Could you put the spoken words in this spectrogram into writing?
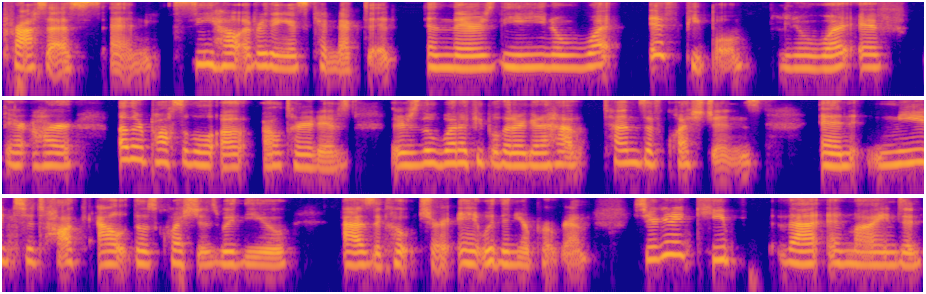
process and see how everything is connected. And there's the, you know, what if people, you know, what if there are other possible uh, alternatives? There's the what if people that are going to have tons of questions and need to talk out those questions with you as a coach or in, within your program. So you're going to keep that in mind and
